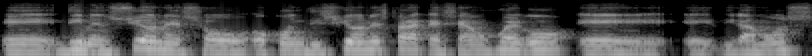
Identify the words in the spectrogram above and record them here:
dimensiones o, o, condiciones para que sea un juego, digamos,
